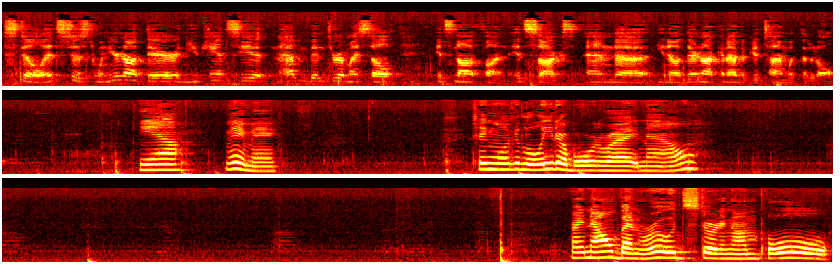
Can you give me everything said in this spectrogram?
still, it's just when you're not there and you can't see it, and haven't been through it myself, it's not fun. It sucks, and uh, you know they're not going to have a good time with it at all. Yeah, they may. Taking a look at the leaderboard right now. Right now, Ben Rhodes starting on pole.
